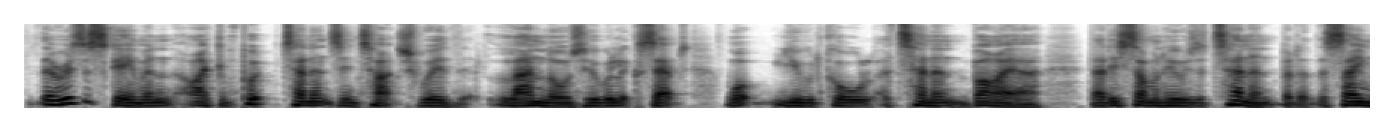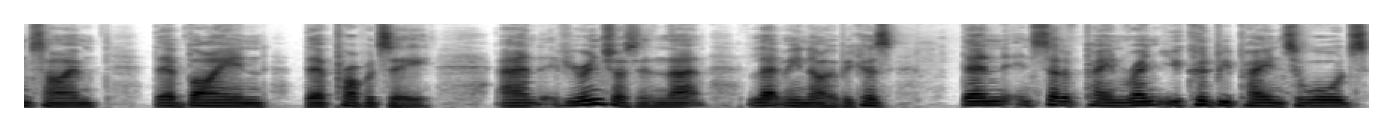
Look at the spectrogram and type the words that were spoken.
there is a scheme, and I can put tenants in touch with landlords who will accept what you would call a tenant buyer. That is someone who is a tenant, but at the same time, they're buying their property. And if you're interested in that, let me know because then instead of paying rent, you could be paying towards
